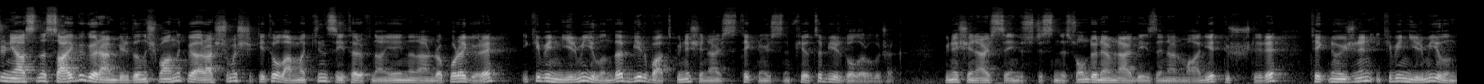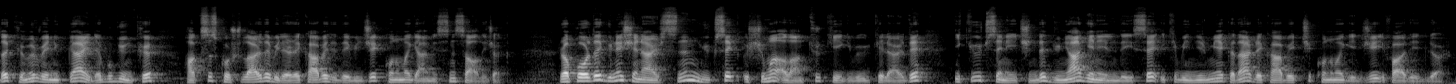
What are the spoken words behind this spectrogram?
dünyasında saygı gören bir danışmanlık ve araştırma şirketi olan McKinsey tarafından yayınlanan rapora göre 2020 yılında 1 watt güneş enerjisi teknolojisinin fiyatı 1 dolar olacak. Güneş enerjisi endüstrisinde son dönemlerde izlenen maliyet düşüşleri teknolojinin 2020 yılında kömür ve nükleer ile bugünkü haksız koşullarda bile rekabet edebilecek konuma gelmesini sağlayacak. Raporda güneş enerjisinin yüksek ışıma alan Türkiye gibi ülkelerde 2-3 sene içinde dünya genelinde ise 2020'ye kadar rekabetçi konuma geleceği ifade ediliyor.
